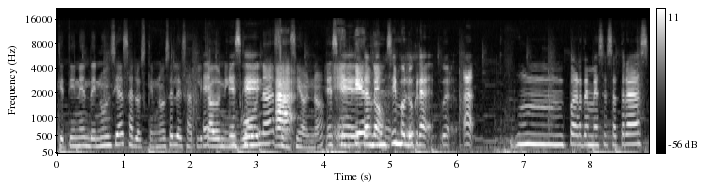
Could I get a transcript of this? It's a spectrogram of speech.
que tienen denuncias a los que no se les ha aplicado eh, ninguna ah, sanción, ¿no? Es que también se involucra ah, un par de meses atrás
